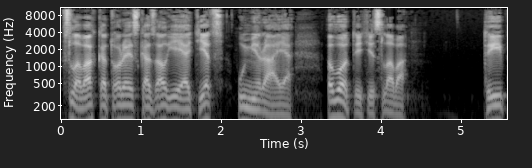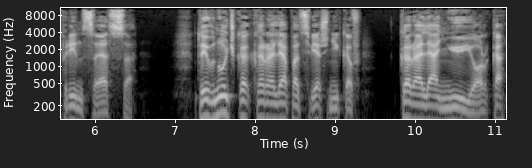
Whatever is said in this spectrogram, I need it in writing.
в словах, которые сказал ей отец, умирая. Вот эти слова. «Ты принцесса, ты внучка короля подсвечников, короля Нью-Йорка.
